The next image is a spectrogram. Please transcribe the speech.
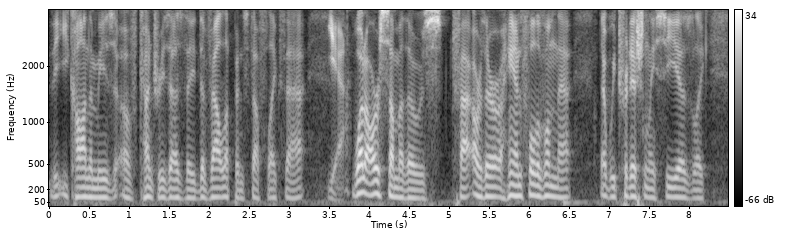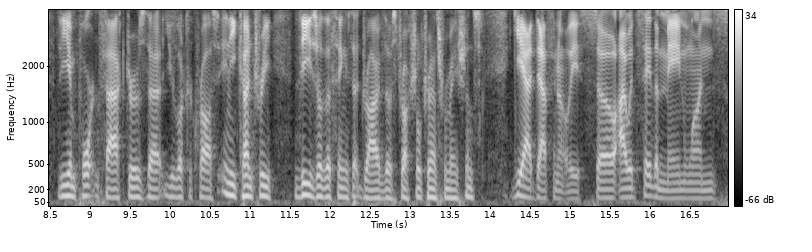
the economies of countries as they develop and stuff like that. Yeah. What are some of those? Fa- are there a handful of them that that we traditionally see as like the important factors that you look across any country? These are the things that drive those structural transformations. Yeah, definitely. So I would say the main ones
